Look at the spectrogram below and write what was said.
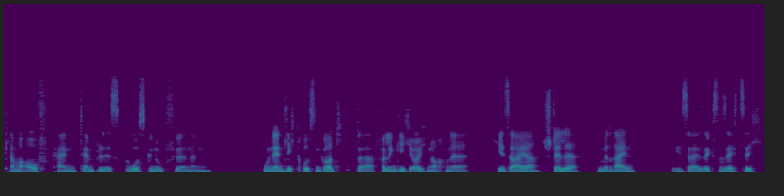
Klammer auf, kein Tempel ist groß genug für einen unendlich großen Gott. Da verlinke ich euch noch eine Jesaja-Stelle mit rein. Jesaja 66.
